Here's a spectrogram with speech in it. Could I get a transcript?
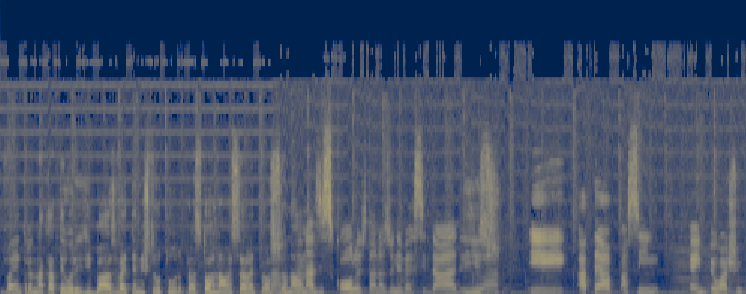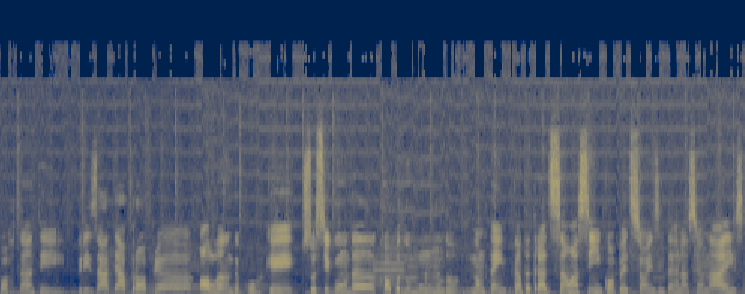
vai entrando na categoria de base, vai tendo estrutura para se tornar um excelente profissional. Tá, tá nas escolas, tá nas universidades Isso. lá. E até, assim, é eu acho importante frisar até a própria Holanda, porque sua segunda Copa do Mundo não tem tanta tradição assim em competições internacionais.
